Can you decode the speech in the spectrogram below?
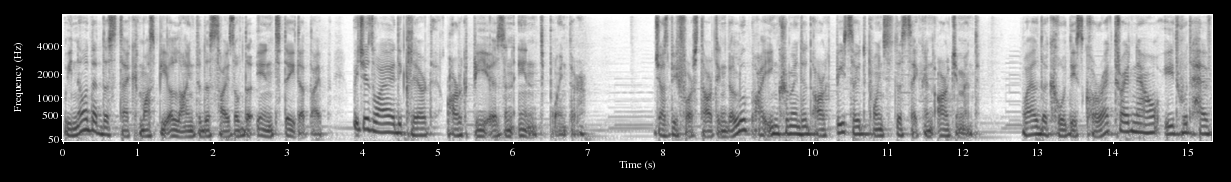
We know that the stack must be aligned to the size of the int data type, which is why I declared argp as an int pointer. Just before starting the loop, I incremented argp so it points to the second argument. While the code is correct right now, it would have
